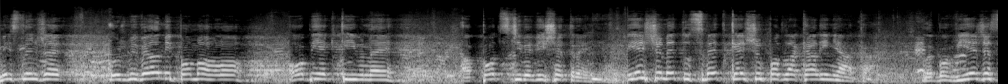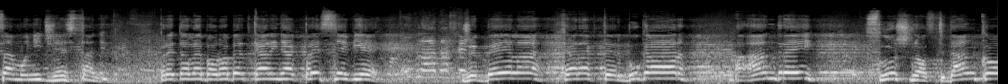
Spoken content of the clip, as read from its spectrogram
Myslím, že už mi veľmi pomohlo objektívne a poctivé vyšetrenie. Riešime tu svet kešu podľa Kaliňáka, lebo vie, že sa mu nič nestane. Preto, lebo Robert Kaliňák presne vie, že Béla charakter Bugár a Andrej slušnosť Danko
